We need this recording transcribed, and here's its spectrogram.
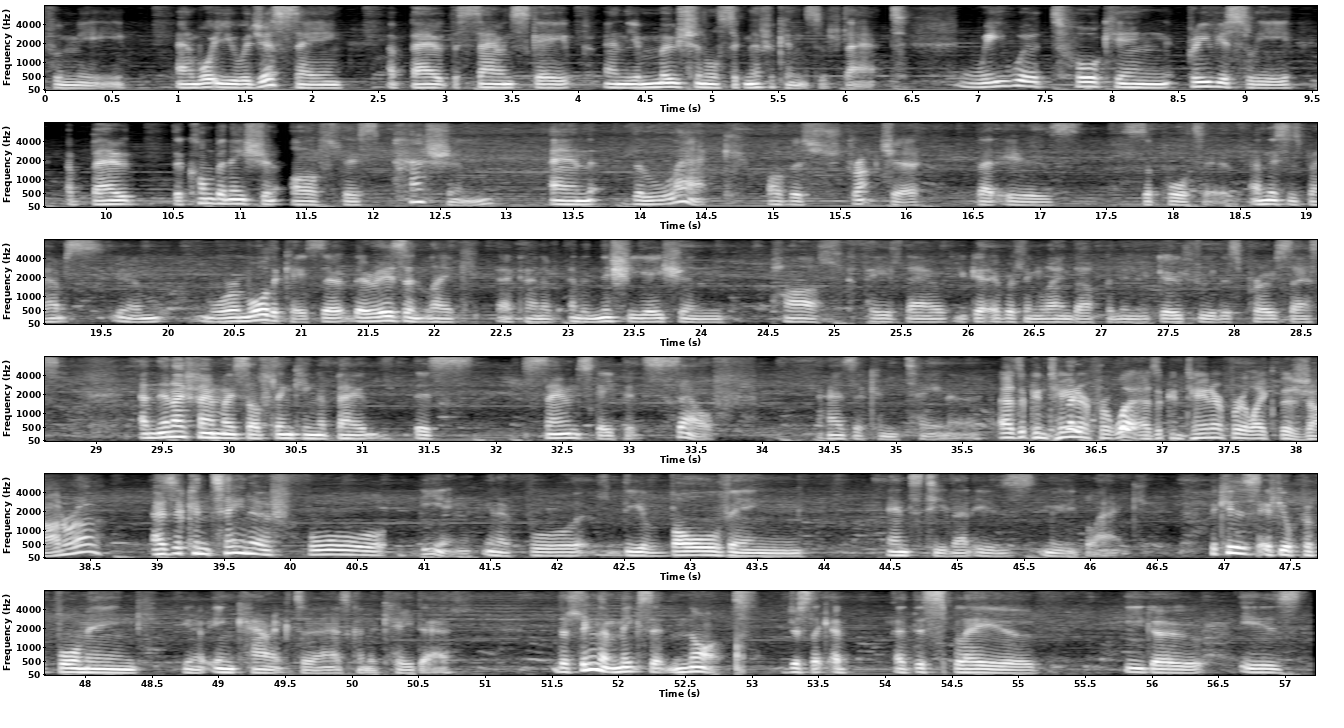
for me. And what you were just saying about the soundscape and the emotional significance of that. We were talking previously about the combination of this passion and the lack of a structure that is supportive. And this is perhaps, you know, more and more the case. There there isn't like a kind of an initiation path paved out. You get everything lined up and then you go through this process. And then I found myself thinking about this soundscape itself as a container. As a container like, for what? As a container for like the genre? As a container for being, you know, for the evolving entity that is Moody Black. Because if you're performing, you know, in character as kind of K Death, the thing that makes it not just like a, a display of ego is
